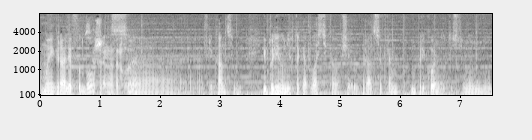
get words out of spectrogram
мы играли в футбол с э, африканцами, и, блин, у них такая пластика вообще, грация прям ну, прикольная. То есть, ну, ну,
